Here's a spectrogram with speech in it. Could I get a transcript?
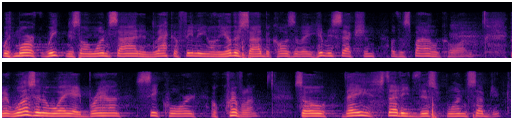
with marked weakness on one side and lack of feeling on the other side because of a hemisection of the spinal cord. But it was, in a way, a Brown Sequard equivalent. So they studied this one subject.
